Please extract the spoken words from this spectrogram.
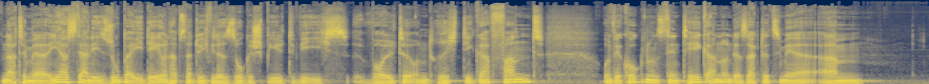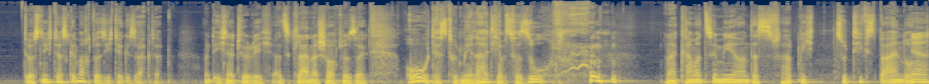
Und dachte mir, ja, Stanley, super Idee und habe es natürlich wieder so gespielt, wie ich es wollte und richtiger fand. Und wir guckten uns den Take an und er sagte zu mir, ähm, du hast nicht das gemacht, was ich dir gesagt habe. Und ich natürlich als kleiner Schauspieler sagte, oh, das tut mir leid, ich habe es versucht. Und dann kam er zu mir und das hat mich zutiefst beeindruckt. Ja.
